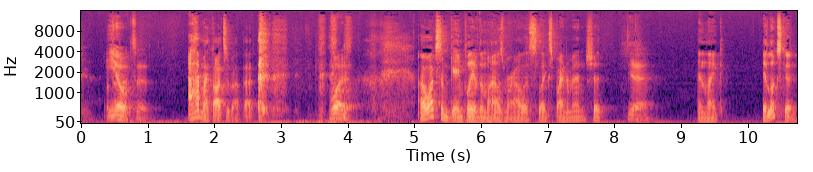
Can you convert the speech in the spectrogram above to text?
game. But Yo. that's it. I have my thoughts about that. What? I watched some gameplay of the Miles Morales like Spider-Man shit. yeah. and like it looks good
